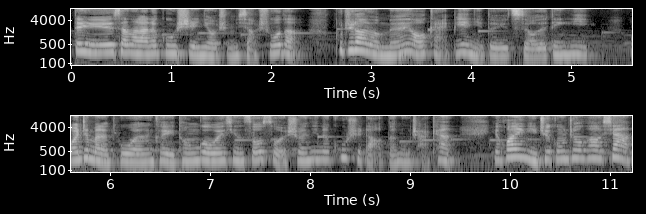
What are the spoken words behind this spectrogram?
对于桑德拉的故事，你有什么想说的？不知道有没有改变你对于自由的定义？完整版的图文可以通过微信搜索“顺经的故事岛”登录查看，也欢迎你去公众号下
